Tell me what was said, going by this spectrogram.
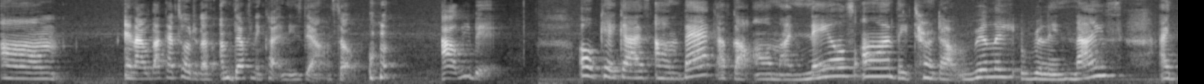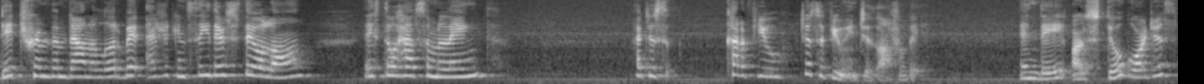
Um, and I, like I told you guys, I'm definitely cutting these down. So, I'll be back. Okay, guys. I'm back. I've got all my nails on. They turned out really, really nice. I did trim them down a little bit. As you can see, they're still long. They still have some length. I just cut a few, just a few inches off of it. And they are still gorgeous.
